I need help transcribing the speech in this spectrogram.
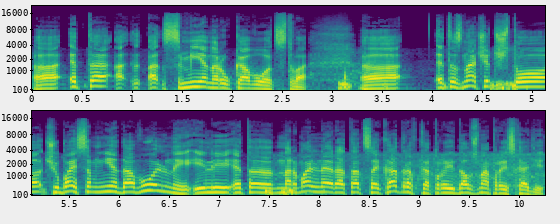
А, это а, смена руководства. А, это значит, что Чубайсом недовольны или это нормальная ротация кадров, которая и должна происходить?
